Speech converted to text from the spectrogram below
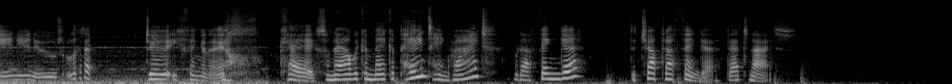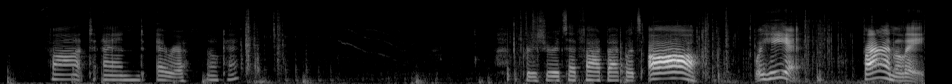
your news. Look at that dirty fingernail. okay, so now we can make a painting, right? With our finger. The chopped off finger. That's nice. Fart and error. Okay. Pretty sure it said fart backwards. Ah! we're here! Finally!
